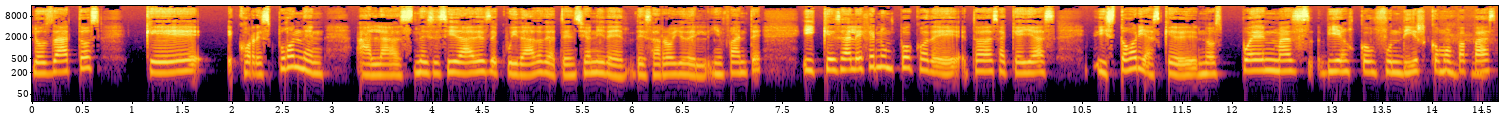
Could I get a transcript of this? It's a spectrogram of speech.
los datos que corresponden a las necesidades de cuidado, de atención y de desarrollo del infante y que se alejen un poco de todas aquellas historias que nos pueden más bien confundir como papás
